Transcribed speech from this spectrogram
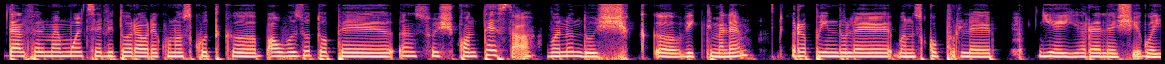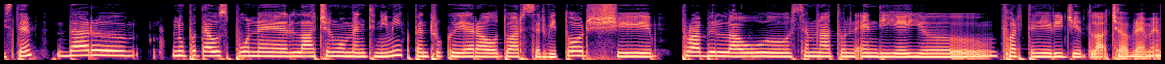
De altfel, mai mulți servitori au recunoscut că au văzut-o pe însuși contesa vânându-și uh, victimele răpindu-le în scopurile ei rele și egoiste, dar uh, nu puteau spune la acel moment nimic pentru că erau doar servitori și probabil au semnat un NDA uh, foarte rigid la acea vreme.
